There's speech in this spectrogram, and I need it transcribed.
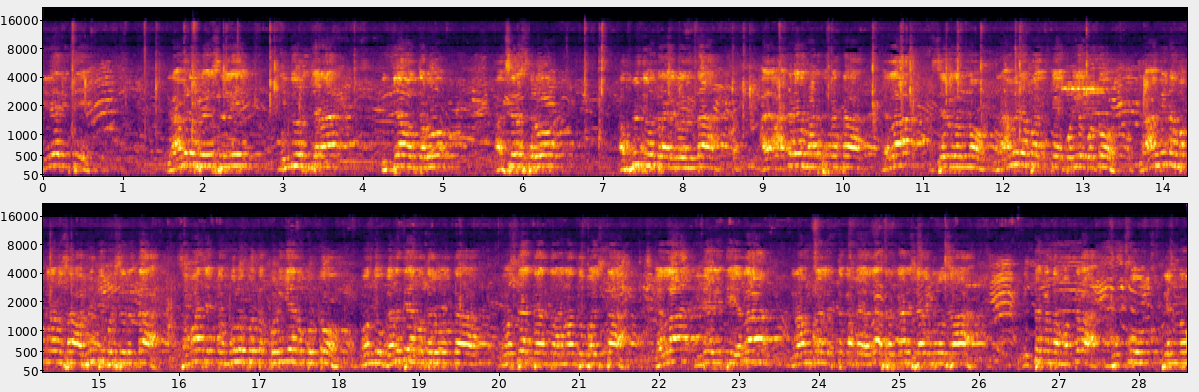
ಇದೇ. ರೀತಿ ಗ್ರಾಮೀಣ ಪ್ರದೇಶದಲ್ಲಿ ಮುಂದುವರೆದ ಜನ, ವಿದ್ಯಾವಂತರು, ಅಕ್ಷರಸ್ಥರು ಅಭಿವೃದ್ಧಿವಂತರಾಗಿರೋದ್ರಿಂದ ಆ- ಕಡೆ ಮಾಡ್ತಕ್ಕಂಥ ಎಲ್ಲ ಸೇವೆಗಳನ್ನು ಗ್ರಾಮೀಣ ಭಾಗಕ್ಕೆ ಕೊಡುಗೆ ಕೊಟ್ಟು ಗ್ರಾಮೀಣ ಮಕ್ಕಳನ್ನು ಸಹ ಅಭಿವೃದ್ಧಿಪಡಿಸೋದ್ರಿಂದ ಸಮಾಜಕ್ಕೆ ಮೂಲಭೂತ ಕೊಡುಗೆಯನ್ನು ಕೊಟ್ಟು ಒಂದು ಘನತೆಯನ್ನು ತರುವಂತ ವ್ಯವಸ್ಥೆ ಆಗ್ತದೆ ಅಂತ ಭಾವಿಸ್ತಾ ಎಲ್ಲ ಇದೇ ರೀತಿ ಎಲ್ಲ ಗ್ರಾಮಗಳಲ್ಲಿ ಇರ್ತಕ್ಕಂಥ ಎಲ್ಲ ಸರ್ಕಾರಿ ಶಾಲೆಗಳು ಸಹ ಇರ್ತಕ್ಕಂಥ ಮಕ್ಕಳ ಬುಕ್ಕು, ಪೆನ್ನು,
